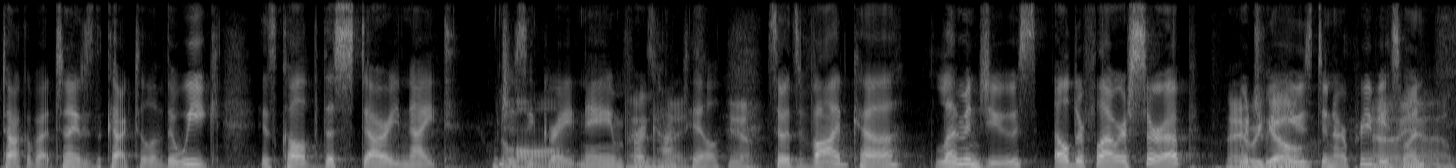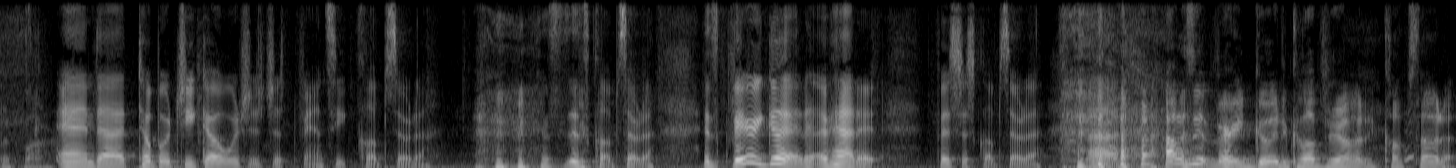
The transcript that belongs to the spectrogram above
talk about tonight is the cocktail of the week is called the Starry Night, which is a great name for a is nice. cocktail. Yeah. So it's vodka, lemon juice, elderflower syrup, There which we we, used in our previous Yeah, one, yeah, and uh, Topo Chico, which is just fancy club soda. it's, it's club soda. It's very good. I've had it, but it's just club soda. Uh, How is it very good club soda? Club soda.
